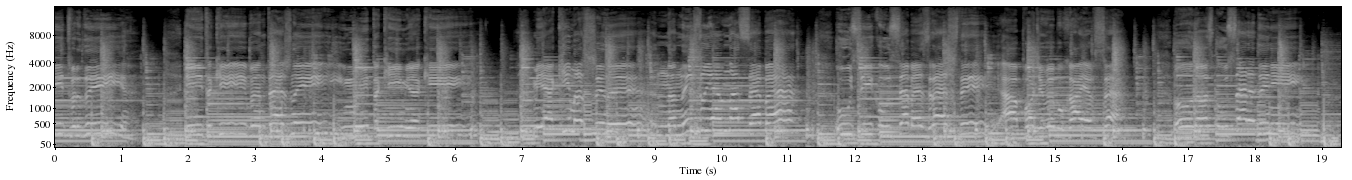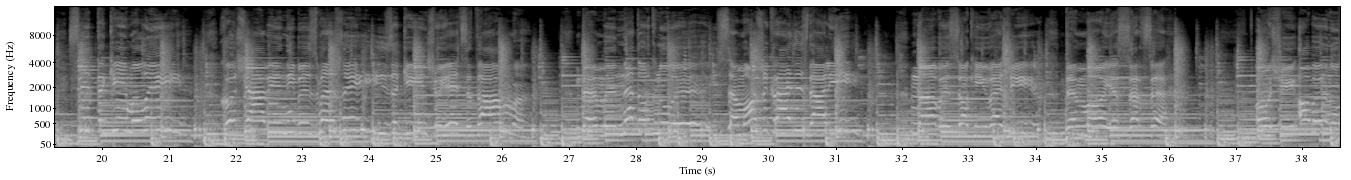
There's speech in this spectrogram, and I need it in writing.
такий твердий, і такий бентежний, ми такі м'які, м'які машини нанизуєм на себе, усіх у себе зрешти, а потім вибухає все. У нас усередині світ такий малий, хоча він і безмежний, закінчується там, де ми не торкнули. Високій вежі, де моє серце очі обернулося.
